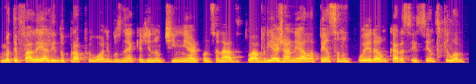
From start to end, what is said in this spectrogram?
como eu te falei ali do próprio ônibus, né, que a gente não tinha ar-condicionado, tu abria a janela, pensa num poeirão, cara, 600 quilômetros,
